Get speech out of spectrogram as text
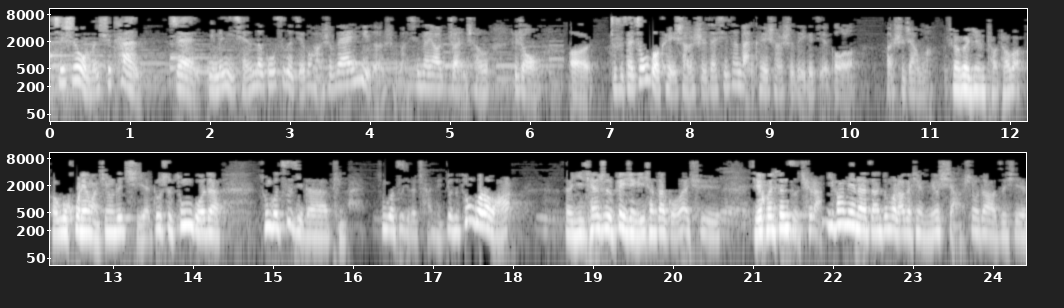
其实我们去看，在你们以前的公司的结构好像是 VIE 的，是吗？现在要转成这种呃，就是在中国可以上市，在新三板可以上市的一个结构了，呃，是这样吗？消费金淘淘宝，包括互联网金融的企业，都是中国的，中国自己的品牌，中国自己的产品，就是中国的娃儿。呃，以前是背井离乡到国外去结婚生子去了。一方面呢，咱中国老百姓没有享受到这些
